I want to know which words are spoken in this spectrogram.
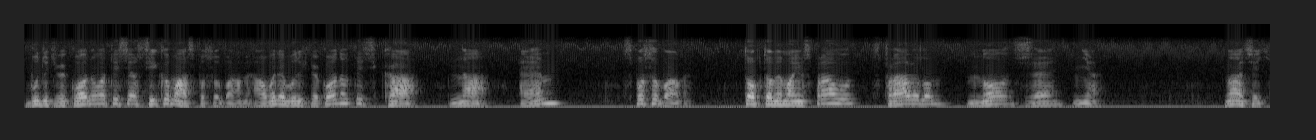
будуть виконуватися скількома способами, а вони будуть виконуватись К на М способами. Тобто ми маємо справу з правилом множення. Значить,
